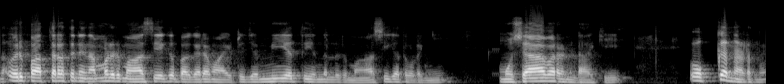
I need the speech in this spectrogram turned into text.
ഒരു പത്രത്തിന് നമ്മളൊരു മാസികക്ക് പകരമായിട്ട് ജമ്മിയത്ത് എന്നുള്ളൊരു മാസിക തുടങ്ങി മുഷാവർ ഉണ്ടാക്കി ഒക്കെ നടന്നു.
